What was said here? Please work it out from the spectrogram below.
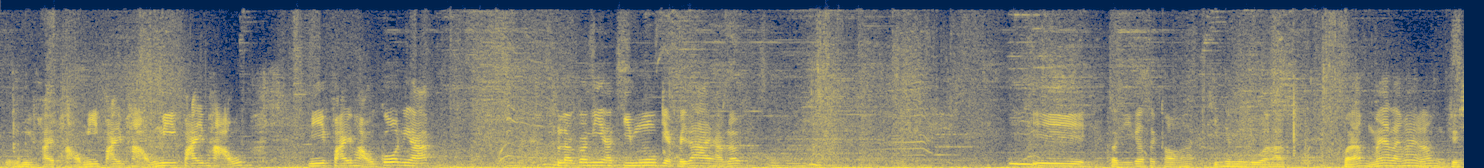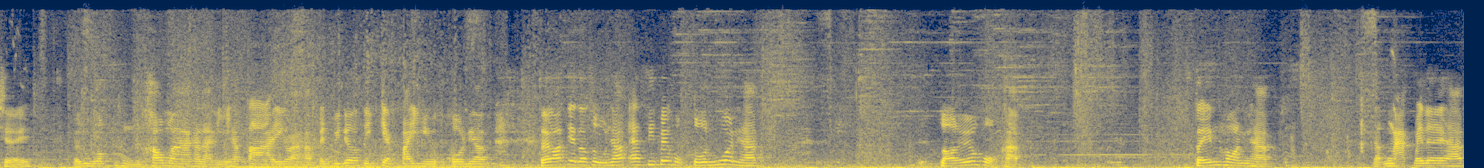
โอ้โหมีไฟเผา มีไฟเผา มีไฟเผา มีไฟเผาก้นครับ แล้วก็นี่อากิมูเก็บไปได้ครับแล้วอีตอนนี้ก็สกอร์ทิ้งให้ไม่รู้ครับขอแล้วผมไม่อะไรมากแล้วผมเฉยๆ แล้วดูว่าผมเข้ามาขนาดนี้ครับตายดีกว่าครับ เป็นวิดีโอติเก็บไปหนึ่งคนครับแต่ว่าเจ็ดต่อศูนย์ครับ แอสซิสไปหกตัวท้วนครับ รอเลเวลหกครับเซนฮอนครับ หนักๆไปเลยครับ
